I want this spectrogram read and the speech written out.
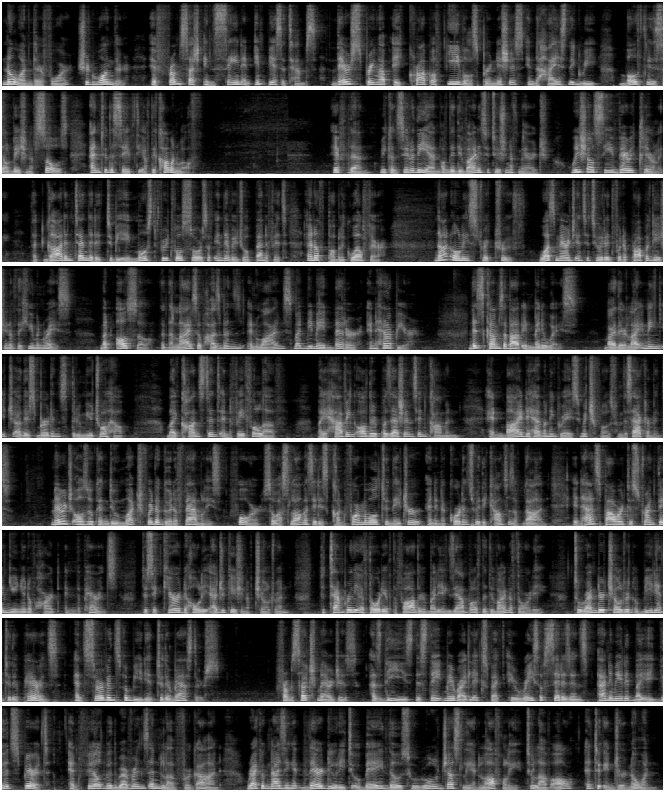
No one, therefore, should wonder if from such insane and impious attempts there spring up a crop of evils pernicious in the highest degree both to the salvation of souls and to the safety of the commonwealth. If then we consider the end of the divine institution of marriage, we shall see very clearly that God intended it to be a most fruitful source of individual benefit and of public welfare. Not only in strict truth was marriage instituted for the propagation of the human race, but also that the lives of husbands and wives might be made better and happier. This comes about in many ways by their lightening each other's burdens through mutual help, by constant and faithful love, by having all their possessions in common, and by the heavenly grace which flows from the sacrament. Marriage also can do much for the good of families, for, so as long as it is conformable to nature and in accordance with the counsels of God, it has power to strengthen union of heart in the parents, to secure the holy education of children, to temper the authority of the father by the example of the divine authority, to render children obedient to their parents, and servants obedient to their masters. From such marriages as these, the state may rightly expect a race of citizens animated by a good spirit and filled with reverence and love for God, recognizing it their duty to obey those who rule justly and lawfully, to love all, and to injure no one.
